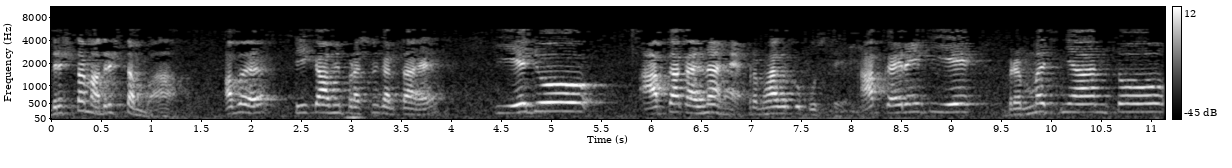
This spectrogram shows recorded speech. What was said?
दृष्टम अदृष्टम वा? अब टीका में प्रश्न करता है कि ये जो आपका कहना है प्रभाकर को पूछते आप कह रहे हैं कि ये ब्रह्मज्ञान तो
